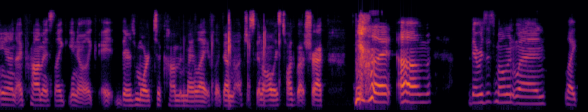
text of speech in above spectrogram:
and I promise, like you know like it, there's more to come in my life like I'm not just gonna always talk about Shrek but um there was this moment when like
